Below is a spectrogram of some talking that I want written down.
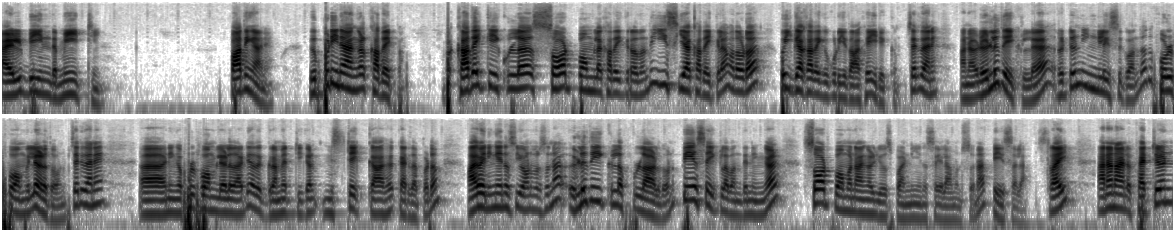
I'll be in the meeting. பார்த்தீங்கண்ணே இப்படி நாங்கள் கதைப்போம் இப்போ கதைக்குள்ளே ஷார்ட் ஃபார்மில் கதைக்கிறது வந்து ஈஸியாக கதைக்கலாம். அதோட குயிக்காக கதைக்கக்கூடியதாக இருக்கும். சரிதானே? ஆனால் எழுதைக்குள்ளே ரிட்டன் இங்கிலீஷுக்கு வந்து அது ஃபுல் ஃபார்மில் எழுதணும். சரிதானே? நீங்கள் ஃபுல் ஃபார்மில் எழுதாட்டி அது கிராமட்டிக்கல் மிஸ்டேக்காக கருதப்படும். ஆக நீங்கள் என்ன செய்யணும்னு சொன்னால் எழுதைக்குள்ள ஃபுல்லாக எழுதணும். பேசைக்குள்ள வந்து நீங்கள் ஷார்ட் ஃபார்மை நாங்கள் யூஸ் பண்ணி என்ன செய்யலாம்னு சொன்னால் பேசலாம். ரைட் ஆனால் நான் பேட்டர்ன்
